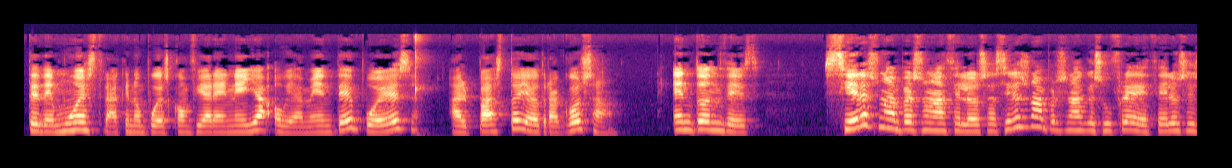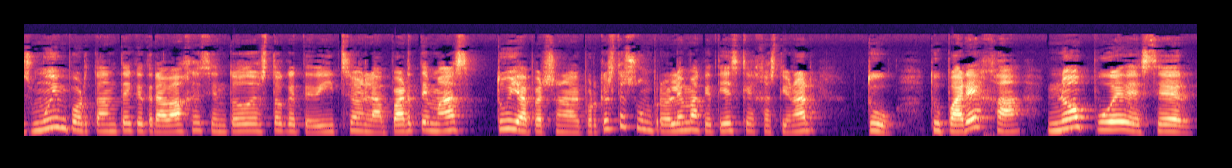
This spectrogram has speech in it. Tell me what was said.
te demuestra que no puedes confiar en ella, obviamente, pues al pasto y a otra cosa. Entonces, si eres una persona celosa, si eres una persona que sufre de celos, es muy importante que trabajes en todo esto que te he dicho, en la parte más tuya personal, porque esto es un problema que tienes que gestionar tú. Tu pareja no puede ser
